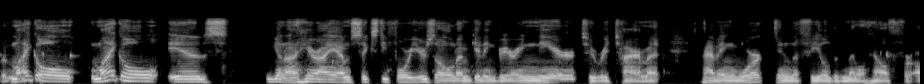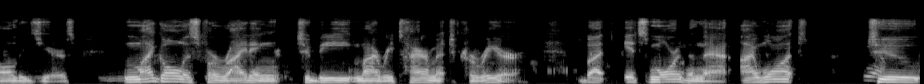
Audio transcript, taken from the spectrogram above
But my goal, my goal is, you know, here I am, 64 years old. I'm getting very near to retirement, having worked in the field of mental health for all these years. My goal is for writing to be my retirement career, but it's more than that. I want yeah. to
